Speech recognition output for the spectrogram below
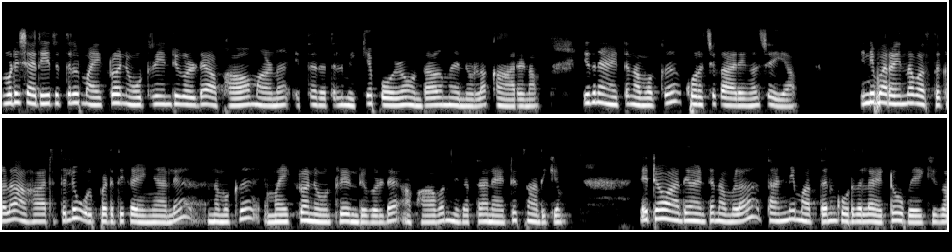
നമ്മുടെ ശരീരത്തിൽ മൈക്രോ ന്യൂട്രിയന്റുകളുടെ അഭാവമാണ് ഇത്തരത്തിൽ മിക്കപ്പോഴും ഉണ്ടാകുന്നതിനുള്ള കാരണം. ഇതിനായിട്ട് നമുക്ക് കുറച്ച് കാര്യങ്ങൾ ചെയ്യാം. ഇനി പറയുന്ന വസ്തുക്കൾ ആഹാരത്തിൽ ഉൾപ്പെടുത്തി കഴിഞ്ഞാൽ നമുക്ക് മൈക്രോ ന്യൂട്രിയന്റുകളുടെ അഭാവം നികത്താനായിട്ട് സാധിക്കും. ഏറ്റവും ആദ്യമായിട്ട് നമ്മൾ തണ്ണിമത്തൻ കൂടുതലായിട്ട് ഉപയോഗിക്കുക.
